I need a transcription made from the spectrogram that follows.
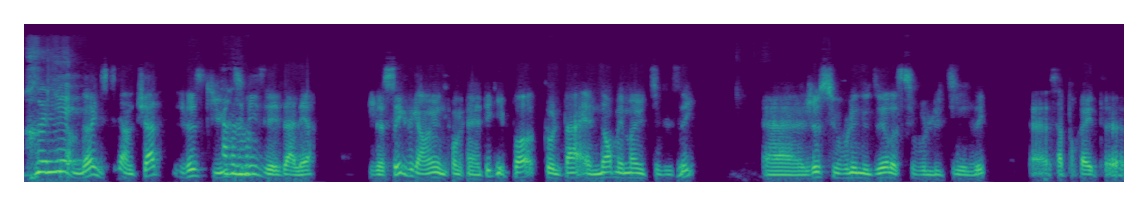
Relier. On a ici dans le chat, juste qui utilise les alertes. Je sais que c'est quand même une fonctionnalité qui n'est pas tout le temps énormément utilisée. Euh, juste si vous voulez nous dire si vous l'utilisez, euh, ça pourrait être, euh,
